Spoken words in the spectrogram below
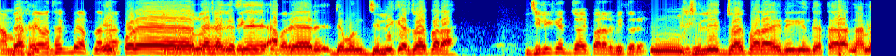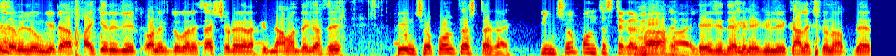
নাম্বার দেওয়া থাকবে আপনারা এরপরে দেখা গেছে। আপনার যেমন ঝিলিকের জয়পাড়া। ঝিলিকের জয়পাড়ার ভিতরে। ঝিলিক জয়পাড়া এটি কিন্তু একটা নামি দামি লুঙ্গি। এটা পাইকারি রেট অনেক দোকানে চারশো টাকা রাখি কিন্তু আমাদের কাছে তিনশো পঞ্চাশ টাকায়। তিনশো পঞ্চাশ টাকার হ্যাঁ ভিতরে হ্যাঁ এই যে দেখেন এগুলি কালেকশন আপনার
